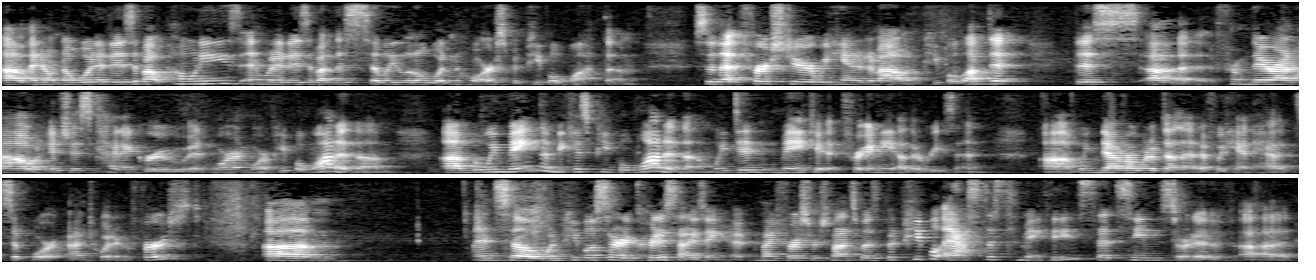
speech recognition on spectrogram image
Uh, I don't know what it is about ponies and what it is about this silly little wooden horse, but people want them. So that first year we handed them out and people loved it. This, uh, from there on out, it just kind of grew and more and more people wanted them. Um, but we made them because people wanted them. We didn't make it for any other reason. Um, we never would have done that if we hadn't had support on Twitter first. Um, and so when people started criticizing it, my first response was, but people asked us to make these? That seems sort of uh,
